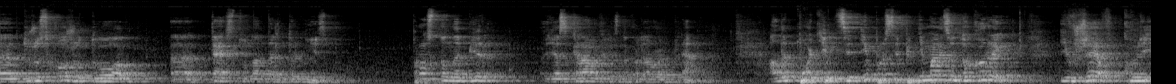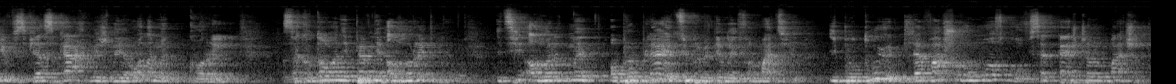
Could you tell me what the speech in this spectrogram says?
е, дуже схожу до е, тесту на дальтонізм. Просто набір яскравих різнокольорових плям. Але потім ці імпульси піднімаються до кори. І вже в корі, в зв'язках між нейронами кори закодовані певні алгоритми. І ці алгоритми обробляють цю примітивну інформацію і будують для вашого мозку все те, що ви бачите.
